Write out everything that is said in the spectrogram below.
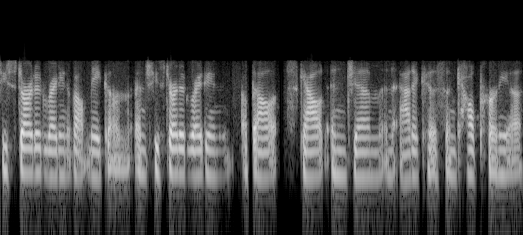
she started writing about Maycomb and she started writing about Scout and Jem and Atticus and Calpurnia.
